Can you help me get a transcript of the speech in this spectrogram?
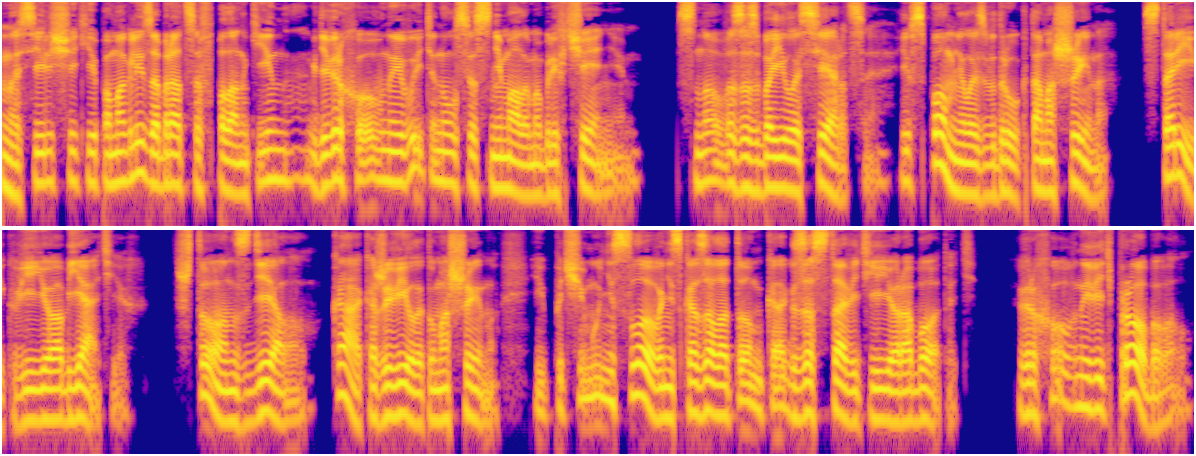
Носильщики помогли забраться в паланкин, где Верховный вытянулся с немалым облегчением. Снова засбоило сердце, и вспомнилась вдруг та машина, старик в ее объятиях. Что он сделал? Как оживил эту машину? И почему ни слова не сказал о том, как заставить ее работать? Верховный ведь пробовал,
